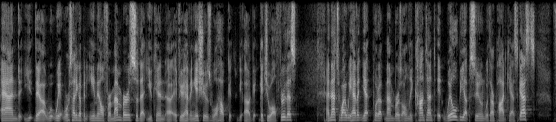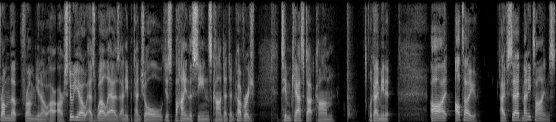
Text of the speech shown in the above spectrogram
And you, uh, we're setting up an email for members so that you can, uh, if you're having issues, we'll help get, uh, get you all through this. And that's why we haven't yet put up members only content. It will be up soon with our podcast guests from the, from, you know, our, our studio, as well as any potential just behind the scenes content and coverage. Timcast.com. Look, I mean it. Uh, I'll tell you, I've said many times,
